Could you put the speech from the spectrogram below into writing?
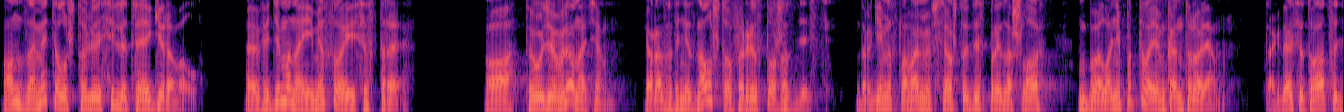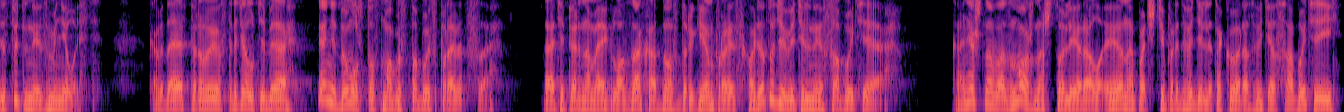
Он заметил, что Люсиль отреагировал. Видимо, на имя своей сестры. «О, ты удивлен этим? Разве ты не знал, что Феррис тоже здесь? Другими словами, все, что здесь произошло, было не под твоим контролем. Тогда ситуация действительно изменилась. Когда я впервые встретил тебя, я не думал, что смогу с тобой справиться. А теперь на моих глазах одно с другим происходят удивительные события. Конечно, возможно, что Лейрел и Эна почти предвидели такое развитие событий,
